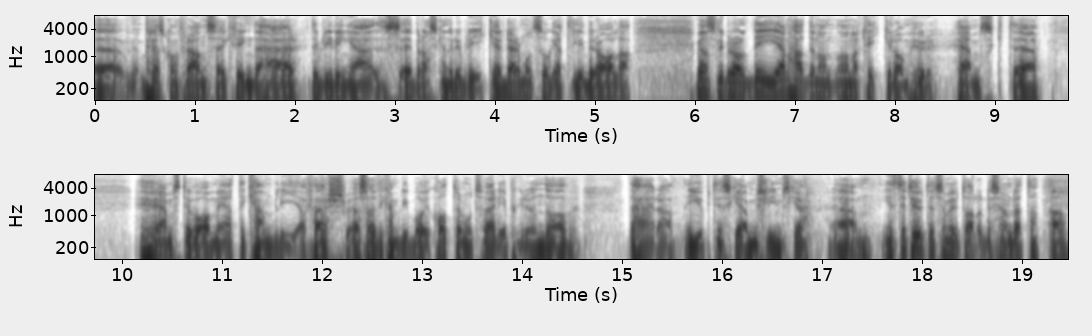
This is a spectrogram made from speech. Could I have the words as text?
eh, presskonferenser kring det här. Det blir inga eh, braskande rubriker. Däremot såg jag att liberala, vänsterliberal DN hade någon, någon, artikel om hur hemskt, eh, hur hemskt det var med att det kan bli affärs, alltså att det kan bli bojkotter mot Sverige på grund av det här uh, egyptiska muslimska um, institutet som uttalade sig om detta. Ja.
